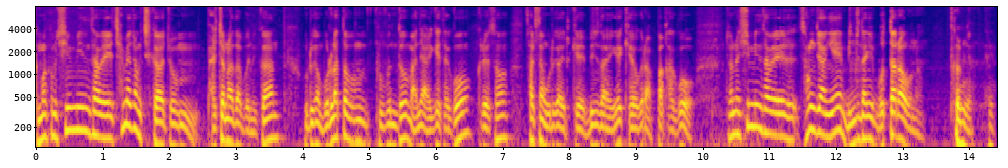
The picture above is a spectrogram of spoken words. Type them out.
그만큼 시민사회의 참여 정치가 좀 발전하다 보니까 우리가 몰랐던 부분도 많이 알게 되고 그래서 사실상 우리가 이렇게 민주당에게 개혁을 압박하고 저는 시민사회 성장에 민주당이 못 따라오는 그럼요. 네.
